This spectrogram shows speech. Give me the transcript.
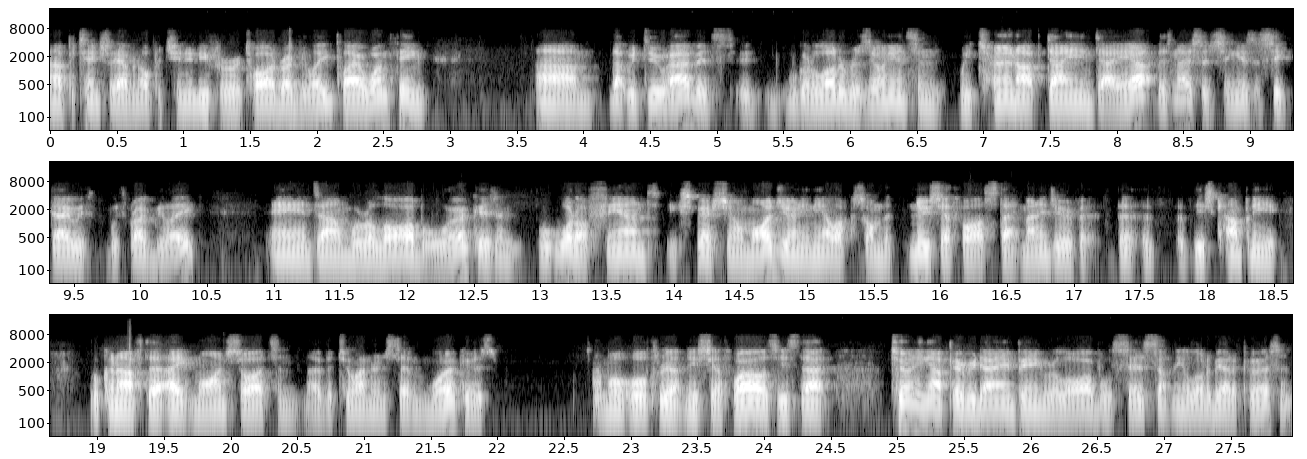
uh, potentially have an opportunity for a retired rugby league player, one thing um, that we do have it's it, we've got a lot of resilience and we turn up day in day out. There's no such thing as a sick day with with rugby league, and um, we're reliable workers. And what I've found, especially on my journey now, like so I'm the New South Wales state manager of, of, of this company, looking after eight mine sites and over 207 workers, um, all, all throughout New South Wales, is that turning up every day and being reliable says something a lot about a person.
